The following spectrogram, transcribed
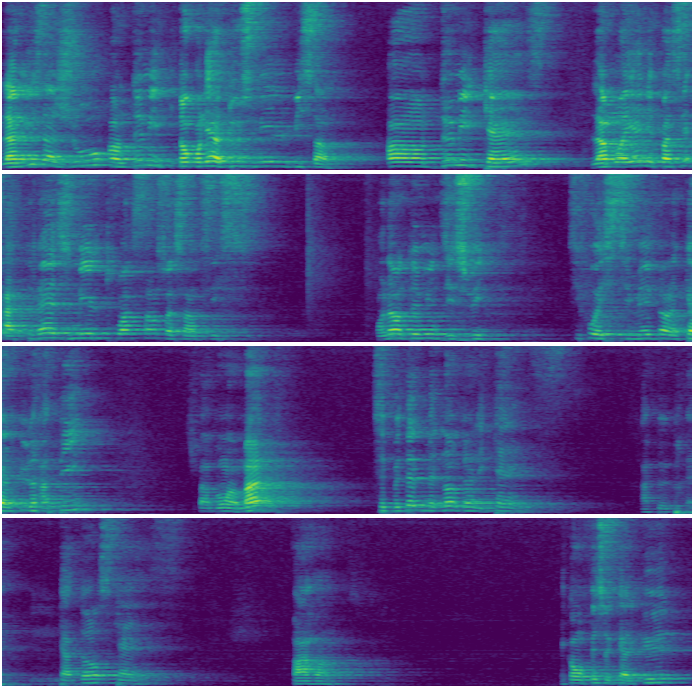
La mise à jour en 2000, donc on est à 12 800. En 2015, la moyenne est passée à 13 366. On est en 2018. S'il faut estimer, faire un calcul rapide, je ne suis pas bon en maths, c'est peut-être maintenant vers les 15, à peu près. 14, 15 par an. Et quand on fait ce calcul,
